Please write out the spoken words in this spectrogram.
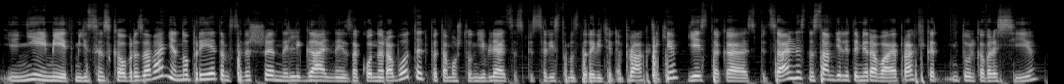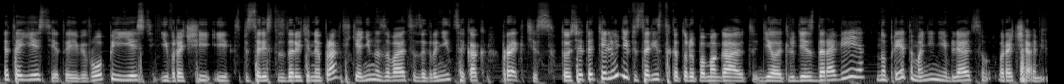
не имеет медицинского образования, но при этом совершенно легально и законно работает, потому что он является специалистом оздоровительной практики. Есть такая специальность. На самом деле это мировая практика, не только в России. Это есть, это и в Европе есть, и врачи, и специалисты оздоровительной практики, они называются за границей как practice. То есть это те люди, специалисты, которые помогают делать людей здоровее, но при этом они не являются врачами.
